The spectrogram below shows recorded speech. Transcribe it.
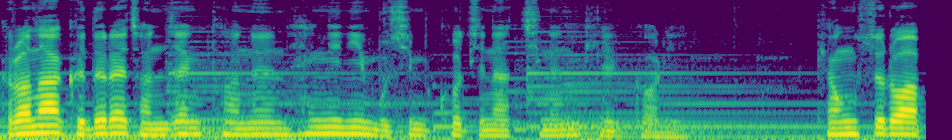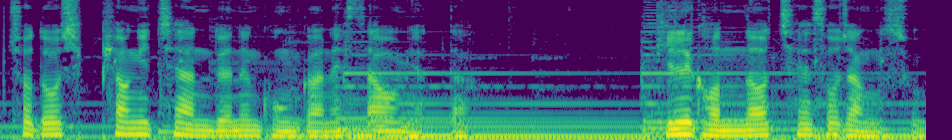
그러나 그들의 전쟁터는 행인이 무심코 지나치는 길거리. 평수로 합쳐도 10평이 채 안 되는 공간의 싸움이었다. 길 건너 채소 장수,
